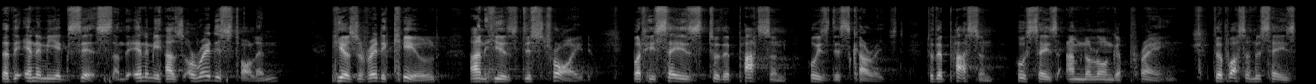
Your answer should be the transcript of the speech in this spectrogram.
that the enemy exists and the enemy has already stolen, he has already killed, and he is destroyed. But he says to the person who is discouraged, to the person who says, I'm no longer praying, to the person who says,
